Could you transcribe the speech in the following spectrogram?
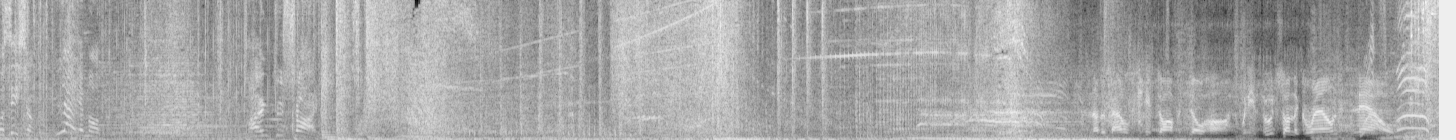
Position! Light them up! Time to shine! Another battle's kicked off at Doha. We need boots on the ground now.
